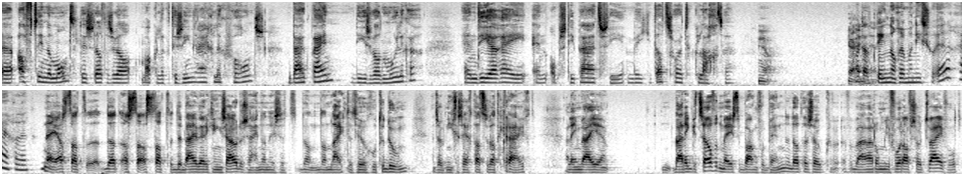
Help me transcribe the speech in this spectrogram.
Uh, aft in de mond, dus dat is wel makkelijk te zien eigenlijk voor ons. Buikpijn, die is wat moeilijker. En diarree en obstipatie, een beetje dat soort klachten. Ja. Ja, maar dat klinkt nog helemaal niet zo erg eigenlijk. Nee, als dat, dat, als, dat, als dat de bijwerking zouden zijn, dan, is het, dan, dan lijkt het heel goed te doen. Het is ook niet gezegd dat ze dat krijgt. Alleen wij, uh, waar ik het zelf het meeste bang voor ben... en dat is ook waarom je vooraf zo twijfelt...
